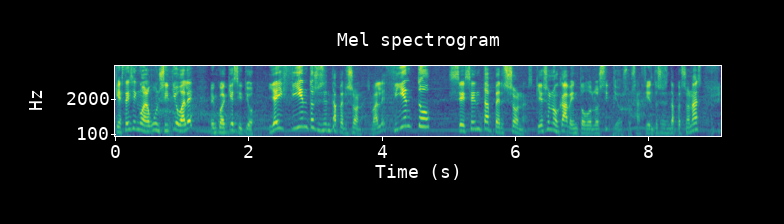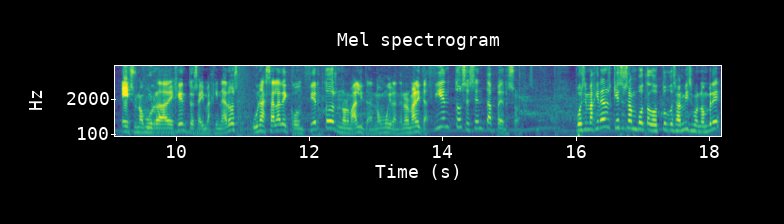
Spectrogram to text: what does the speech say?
Que estáis en algún sitio, ¿vale? En cualquier sitio. Y hay 160 personas, ¿vale? 160 60 personas, que eso no cabe en todos los sitios O sea, 160 personas es una burrada de gente O sea, imaginaros una sala de conciertos normalita, no muy grande, normalita 160 personas. Pues imaginaros que esos han votado todos al mismo nombre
